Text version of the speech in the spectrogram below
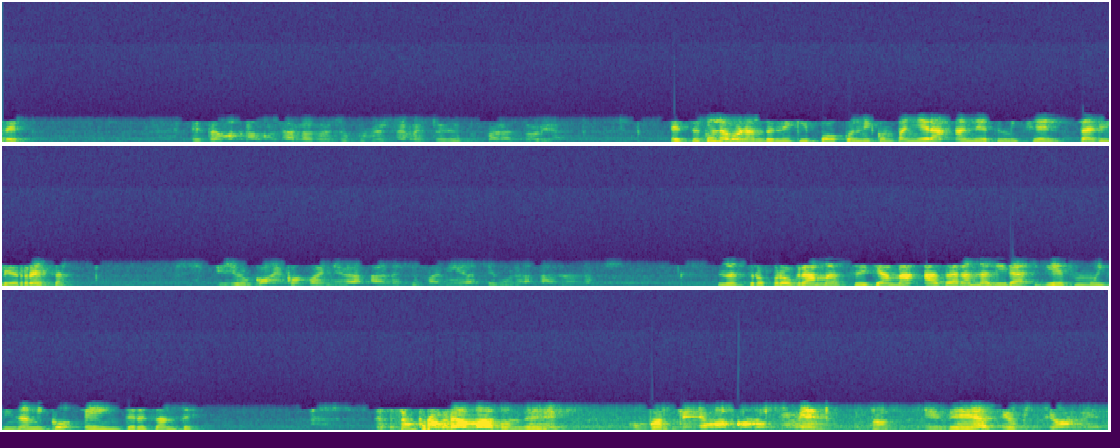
Estamos concursando nuestro primer semestre de preparatoria. Estoy colaborando en equipo con mi compañera Annette Michelle Reza. Y yo con mi compañera Ana Estefanía Segura Alonso. Nuestro programa se llama Adara Nadira y es muy dinámico e interesante. Es un programa donde compartiremos conocimientos, ideas y opciones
